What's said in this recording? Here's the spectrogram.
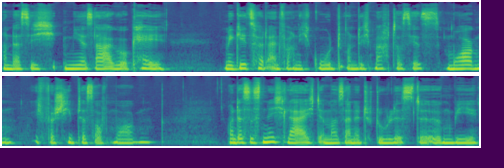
Und dass ich mir sage, okay, mir geht es heute einfach nicht gut und ich mache das jetzt morgen. Ich verschiebe das auf morgen. Und es ist nicht leicht, immer seine To-Do-Liste irgendwie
